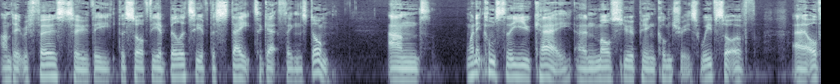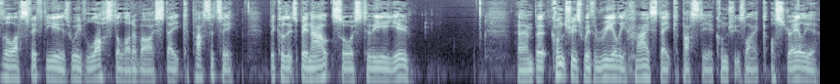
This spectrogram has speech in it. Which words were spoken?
and it refers to the, the sort of the ability of the state to get things done. And when it comes to the UK and most European countries, we've sort of uh, over the last 50 years we've lost a lot of our state capacity because it's been outsourced to the EU. Um, but countries with really high state capacity are countries like Australia.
